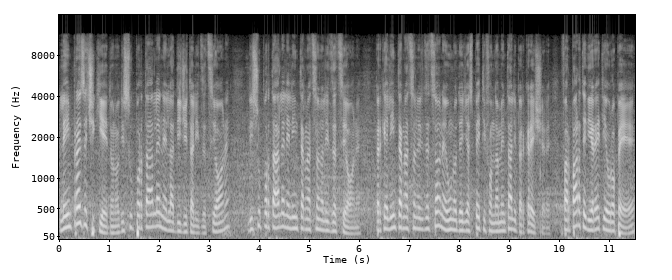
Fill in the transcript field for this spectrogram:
Le imprese ci chiedono di supportarle nella digitalizzazione, di supportarle nell'internazionalizzazione, perché l'internazionalizzazione è uno degli aspetti fondamentali per crescere. Far parte di reti europee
